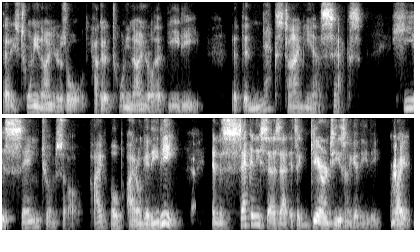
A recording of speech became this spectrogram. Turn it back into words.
that he's 29 years old. How could a 29 year old have ed that the next time he has sex he is saying to himself i hope i don't get ed yeah. and the second he says that it's a guarantee he's going to get ed right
